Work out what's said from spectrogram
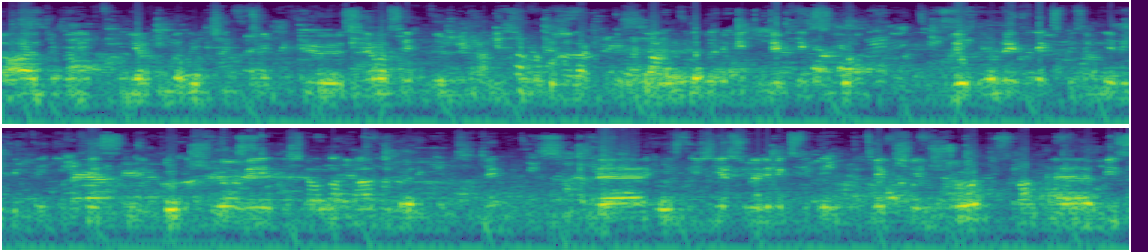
daha önce böyle bir film yapılmadığı için Türk e, sinema sektörünün ekip olarak kullandığı böyle bir refleksi yok. Ve bu refleks bizimle birlikte ilk kez gelişiyor ve inşallah daha da böyle gelişecek. E, izleyiciye söylemek istediğim tek şey şu, e, biz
